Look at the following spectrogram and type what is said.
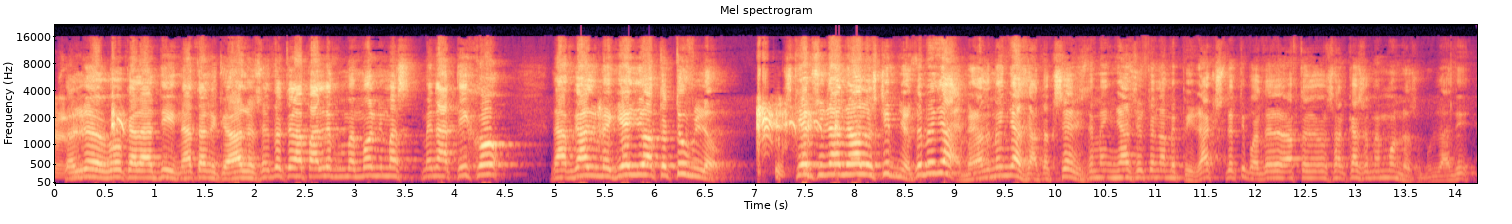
αυτό. Το λέω εγώ καλαντή, να ήταν και ο άλλος. Εδώ τώρα παλεύουμε μόνοι μας με ένα τείχο να βγάλουμε γέλιο από το τούβλο. Σκέψου να είναι ο άλλος κύμνιος. Δεν με νοιάζει. Εμένα δεν με νοιάζει, να το ξέρεις. Δεν με νοιάζει ούτε να με πειράξεις ούτε τίποτα. Δεν- Αυτό σαρκάζομαι μόνος μου. Δηλαδή,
